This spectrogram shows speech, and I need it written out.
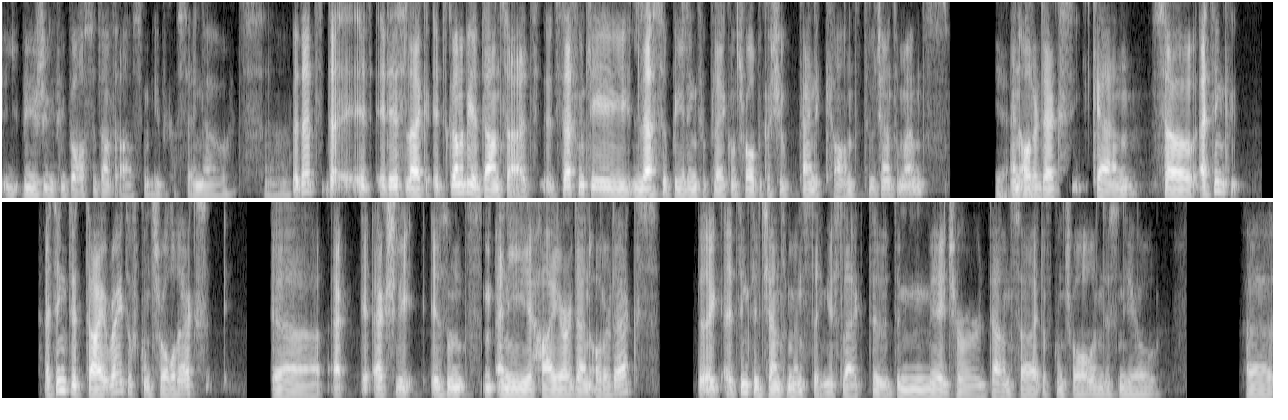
usually people also don't ask me because they know it's. Uh, but that's that. It, it is like it's gonna be a downside. It's definitely less appealing to play control because you kind of can't do gentlemen's, yeah. and other decks can. So I think, I think the tie rate of control decks, uh, actually isn't any higher than other decks. But I, I think the gentlemen's thing is like the the major downside of control in this new uh,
